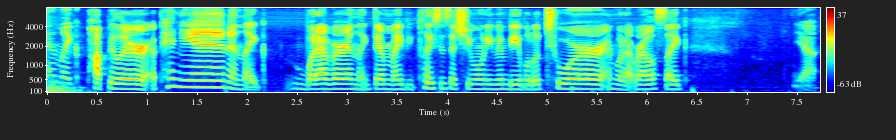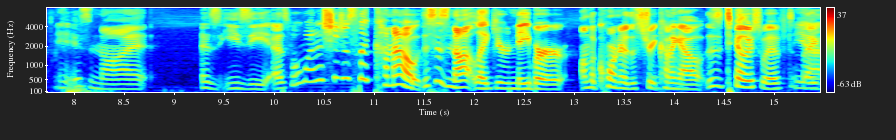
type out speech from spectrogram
and like popular opinion and like whatever, and like there might be places that she won't even be able to tour and whatever else. Like Yeah. it is not as easy as well. Why does she just like come out? This is not like your neighbor on the corner of the street coming out. This is Taylor Swift. Yeah. Like,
